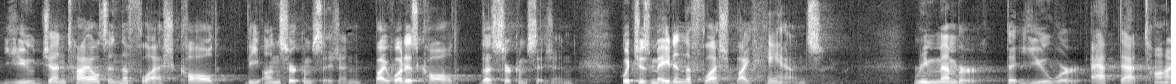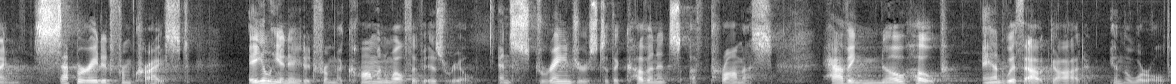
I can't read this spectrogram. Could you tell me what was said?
you Gentiles in the flesh called the uncircumcision by what is called the circumcision, which is made in the flesh by hands Remember that you were at that time separated from Christ, alienated from the commonwealth of Israel, and strangers to the covenants of promise, having no hope and without God in the world.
